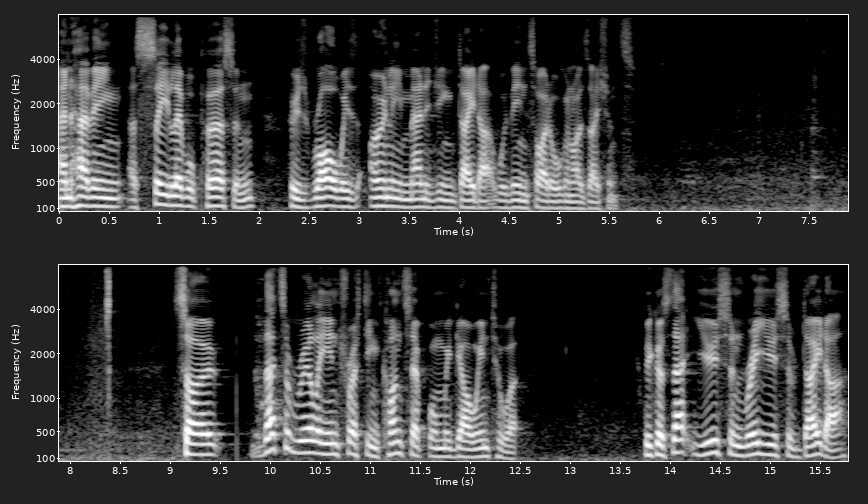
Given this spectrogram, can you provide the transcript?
and having a C-level person whose role is only managing data with inside organisations. So that's a really interesting concept when we go into it because that use and reuse of data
